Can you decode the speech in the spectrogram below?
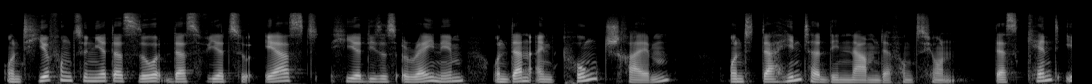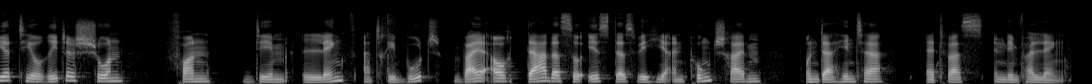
Und hier funktioniert das so, dass wir zuerst hier dieses Array nehmen und dann einen Punkt schreiben und dahinter den Namen der Funktion. Das kennt ihr theoretisch schon von dem Length-Attribut, weil auch da das so ist, dass wir hier einen Punkt schreiben und dahinter etwas, in dem Fall Length.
